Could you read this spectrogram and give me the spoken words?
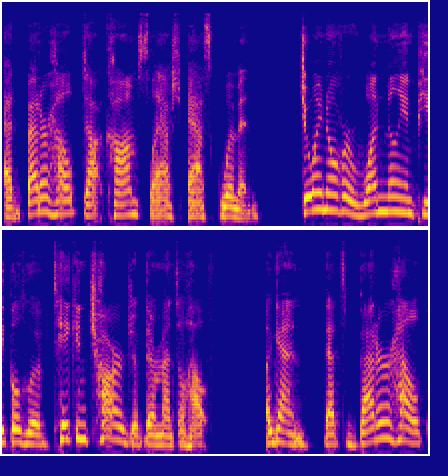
at betterhelp.com slash askwomen. Join over 1 million people who have taken charge of their mental health. Again, that's betterhelp,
